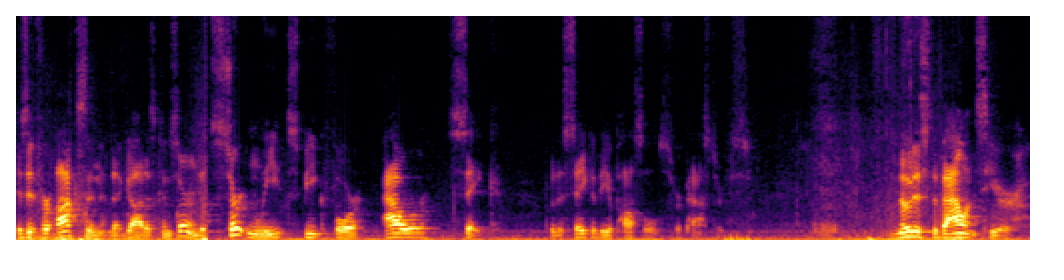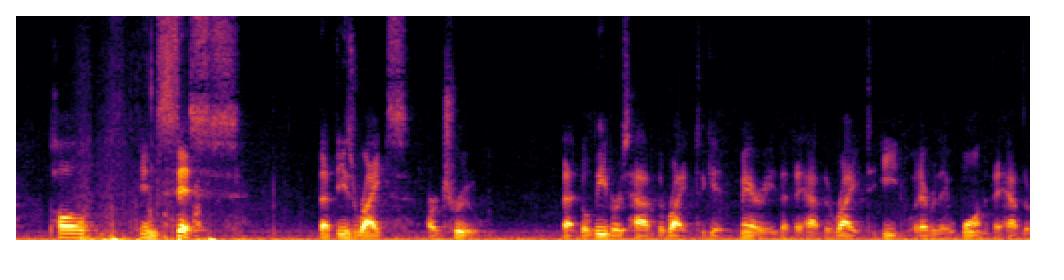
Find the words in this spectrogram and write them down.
Is it for oxen that God is concerned? Certainly speak for our sake, for the sake of the apostles, for pastors. Notice the balance here. Paul insists that these rights are true, that believers have the right to get married, that they have the right to eat whatever they want, that they have the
